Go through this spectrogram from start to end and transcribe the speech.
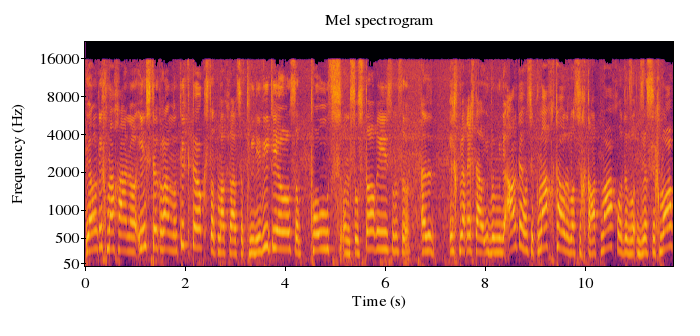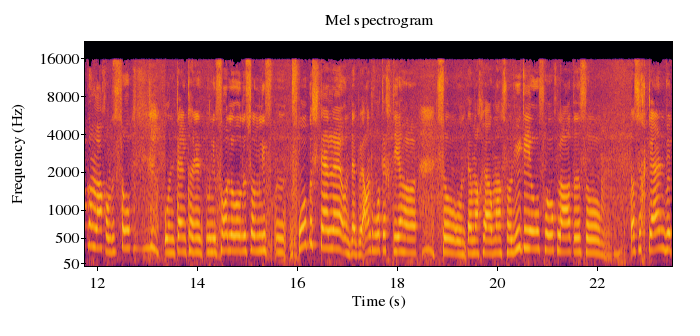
Ja, und ich mache auch noch Instagram und TikToks. Dort mache ich also kleine Videos, so Posts und so Stories und so. Also ich berichte auch über meine Alltag, was ich gemacht habe oder was ich gerade mache oder was ich morgen mache oder so. Und dann können meine Follower oder so meine Fragen stellen und dann beantworte ich die halt. So, und dann mache ich auch manchmal Videos hochladen. So. Was ich gerne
